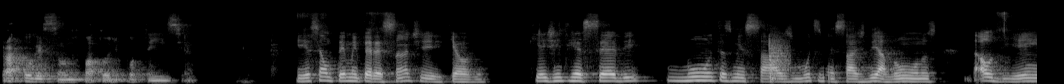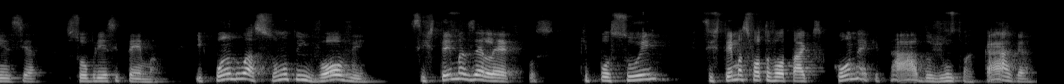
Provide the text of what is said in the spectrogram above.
para correção do fator de potência? E esse é um tema interessante, Kelvin, que a gente recebe muitas mensagens, muitas mensagens de alunos, da audiência sobre esse tema. E quando o assunto envolve sistemas elétricos que possuem sistemas fotovoltaicos conectados junto à carga,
